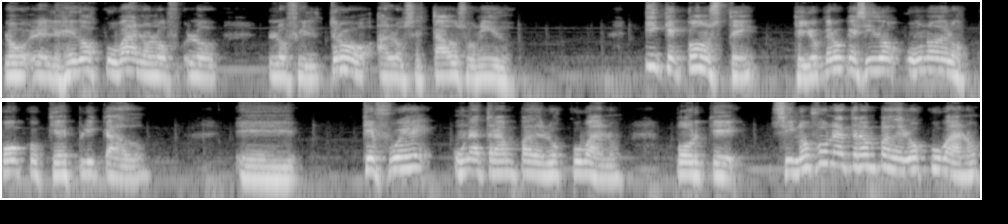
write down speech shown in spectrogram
Lo, el G2 cubano lo, lo, filtró a los Estados Unidos. Y que conste, que yo creo que he sido uno de los pocos que he explicado, eh, que fue una trampa de los cubanos, porque si no fue una trampa de los cubanos,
